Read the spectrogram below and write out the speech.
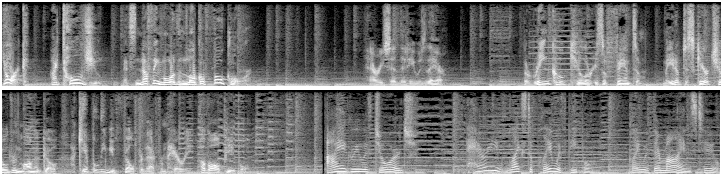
York! I told you! That's nothing more than local folklore. Harry said that he was there. The Raincoat Killer is a phantom, made up to scare children long ago. I can't believe you fell for that from Harry, of all people. I agree with George. Harry likes to play with people, play with their minds, too.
